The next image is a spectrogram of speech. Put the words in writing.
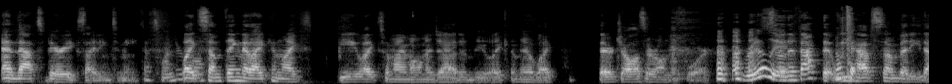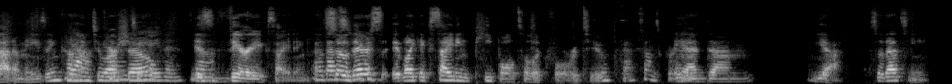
And that's very exciting to me. That's wonderful. Like something that I can like be like to my mom and dad and be like and they're like their jaws are on the floor. really? So the fact that we Okay. have somebody that amazing coming Yeah, to our coming to show Haven, is yeah. very exciting. Oh, that's so there's like exciting people to look forward to. that sounds great. And um yeah. So that's neat.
